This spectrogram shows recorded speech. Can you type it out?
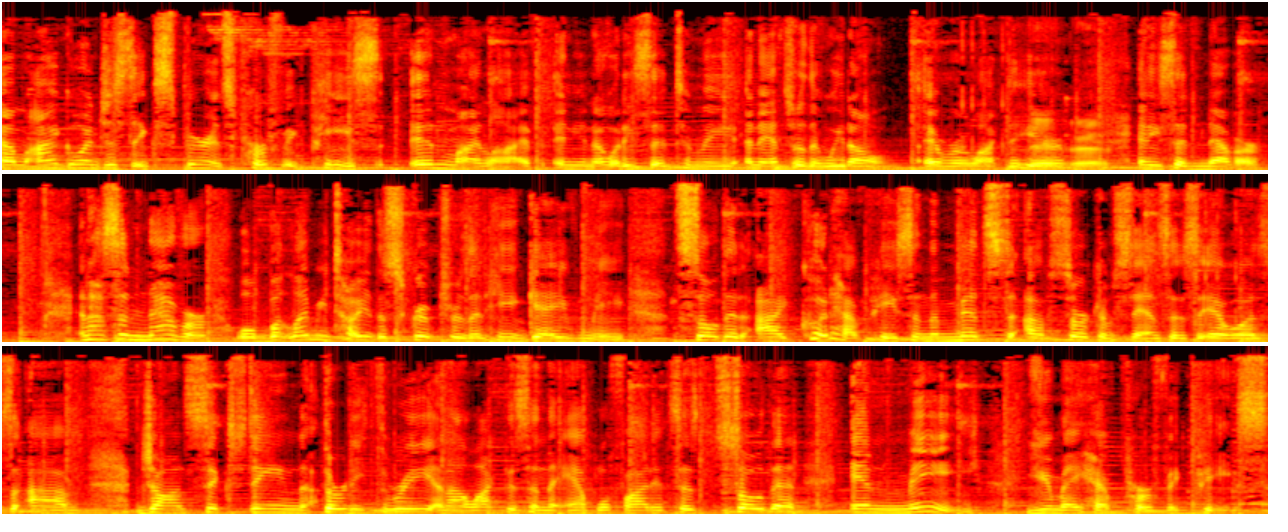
am I going to just experience perfect peace in my life? And you know what he said to me? An answer that we don't ever like to hear. Yeah, uh, right. And he said, Never. And I said, Never. Well, but let me tell you the scripture that he gave me so that I could have peace in the midst of circumstances. It was um, John 16 33, and I like this in the Amplified. It says, So that in me you may have perfect peace.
